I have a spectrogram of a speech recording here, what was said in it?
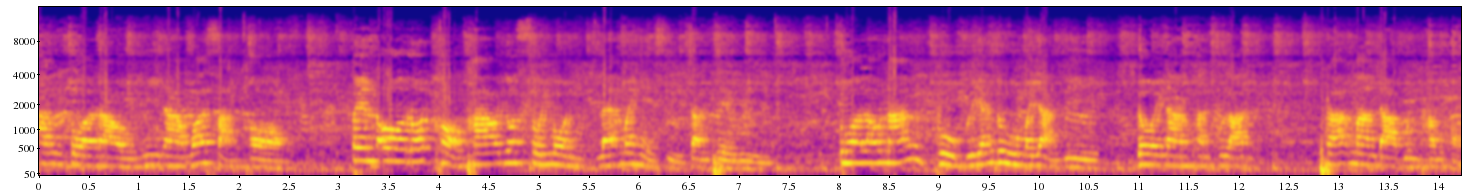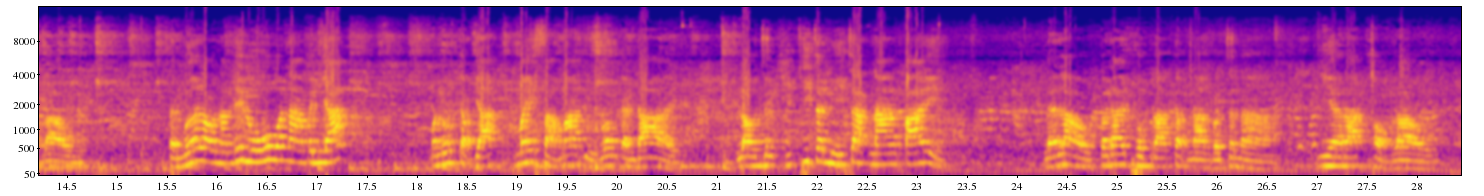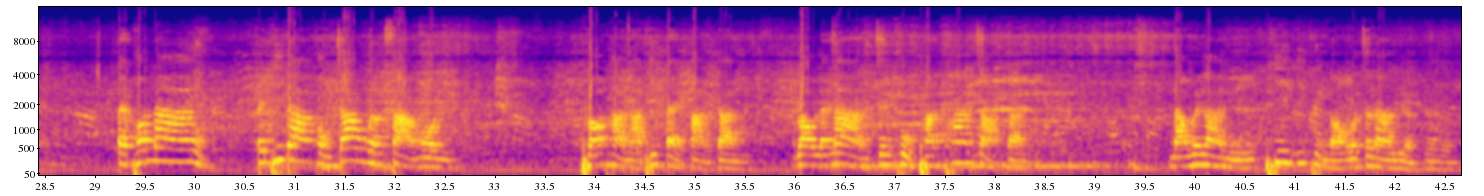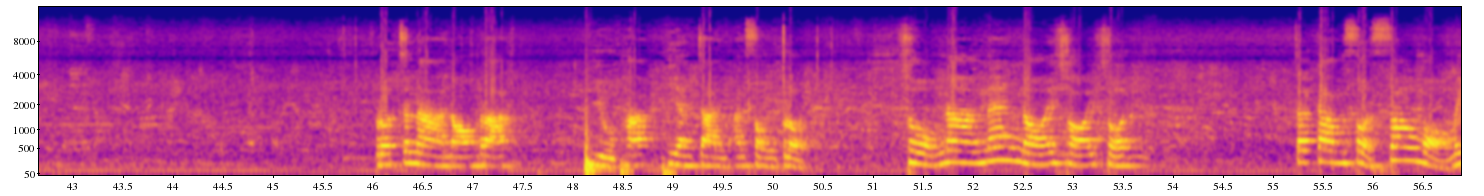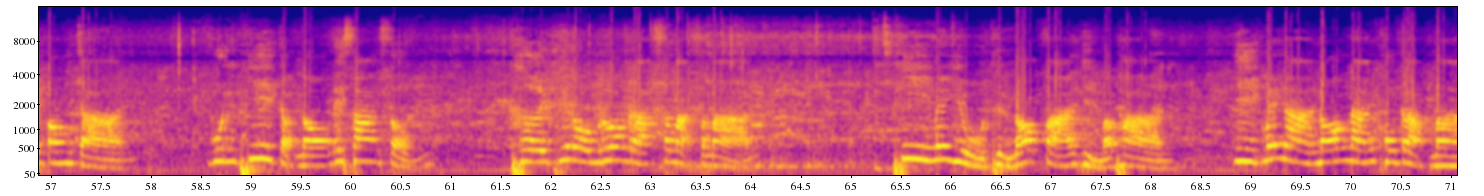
อันตัวเรามีนามว่าสังทอง เป็นโอรสของท้าวยศสุยมนและมเหสีจันเทวี ตัวเรานั้นถูกเลี้ยงดูมาอย่างดี โดยนางพันธุรัตน์พระมารดาบุญธรรมของเรา แต่เมื่อเรานั้นได้รู้ว่านางเป็นยักษ์มนุษย์กับยักษ์ไม่สามารถอยู่ร่วมกันได้ เราจึงคิดที่จะหนีจากนางไป และเราก็ได้พบรักกับนางรจนาเมียรักของเรา แต่เพราะนางเป็นธิดาของเจ้าเมืองสามน เพราะฐานะที่แตกต่างกัน เราและนางจึงถูกพัดพรากจากกันณเวลานี้พี่คิดถึงน้องรจนาเหลือเกินรจนาน้องรัก ผิวพักเพียงจันทร์อันทรงกรดโฉมนางแน่งน้อยช้อยชดจะกรรมสดเศร้าหมองไม่ต้องการ บุญพี่กับน้องได้สร้างสม เคยที่รมร่วมรักสมัครสมาน พี่ไม่อยู่ถึงนอกฟ้าหิมพาน อีกไม่นานน้องนั้นคงกลับมา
